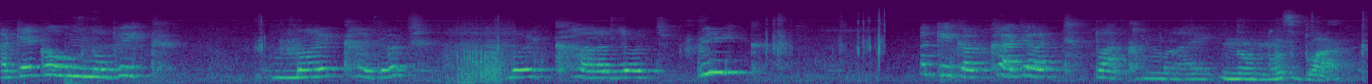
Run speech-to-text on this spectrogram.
A gecko no pig. My cadet. My cadet pig. A gecko cadet black my No, no, it's black.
